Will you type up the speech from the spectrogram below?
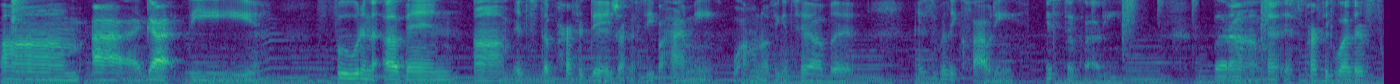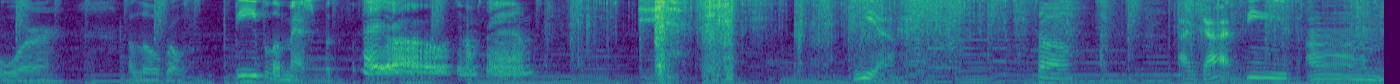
Um, I got the food in the oven. Um, it's the perfect day, as y'all can see behind me. Well, I don't know if you can tell, but it's really cloudy. It's still cloudy, but um, it's perfect weather for a little roast beef, a little mashed potatoes. You know what I'm saying? Yeah. So I got these um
